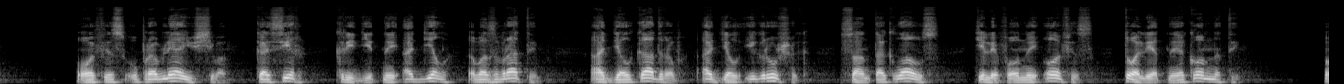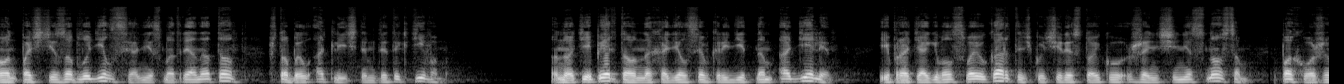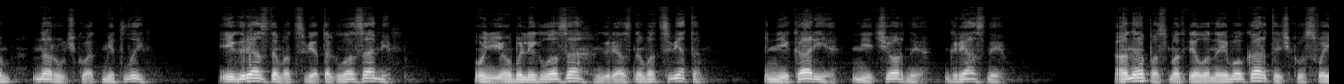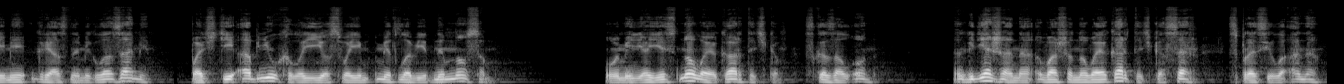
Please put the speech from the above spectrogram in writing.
Офис управляющего, кассир, кредитный отдел, возвраты, отдел кадров, отдел игрушек, Санта-Клаус, телефонный офис, туалетные комнаты. Он почти заблудился, несмотря на то, что был отличным детективом. Но теперь-то он находился в кредитном отделе и протягивал свою карточку через стойку женщине с носом, похожим на ручку от метлы, и грязного цвета глазами. У нее были глаза грязного цвета. Не карие, не черные, грязные. Она посмотрела на его карточку своими грязными глазами, почти обнюхала ее своим метловидным носом. «У меня есть новая карточка», — сказал он. «Где же она, ваша новая карточка, сэр?» — спросила она.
